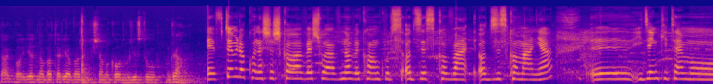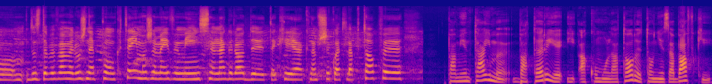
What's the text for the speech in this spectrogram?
tak? bo jedna bateria waży gdzieś tam około 20 gram. W tym roku nasza szkoła weszła w nowy konkurs odzyskowa- odzyskowania yy, i dzięki temu zdobywamy różne punkty i możemy je wymienić na nagrody takie jak na przykład laptopy, Pamiętajmy, baterie i akumulatory to nie zabawki,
